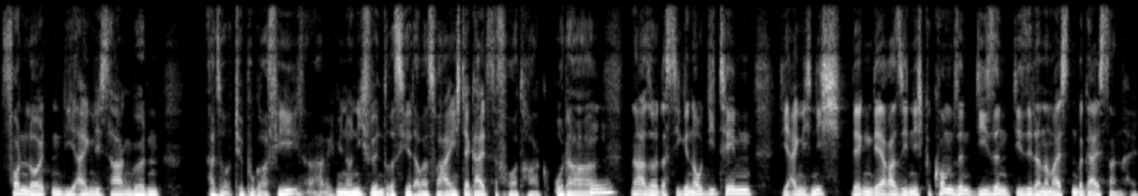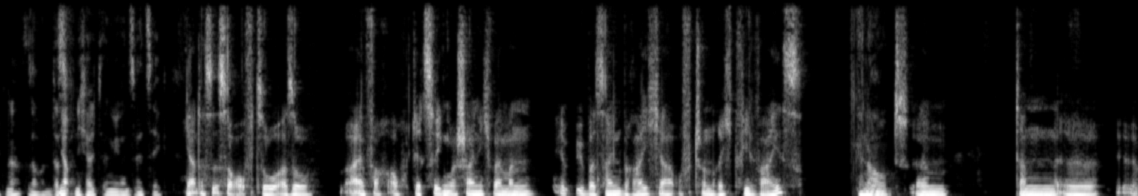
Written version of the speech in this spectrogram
von Leuten, die eigentlich sagen würden, also Typografie, da habe ich mich noch nicht für interessiert, aber es war eigentlich der geilste Vortrag. Oder mhm. na, also, dass die genau die Themen, die eigentlich nicht, wegen derer sie nicht gekommen sind, die sind, die sie dann am meisten begeistern halt. Ne? Also, und das ja. finde ich halt irgendwie ganz witzig. Ja, das ist auch oft so. Also Einfach auch deswegen wahrscheinlich, weil man über seinen Bereich ja oft schon recht viel weiß. Genau. Und ähm, dann äh,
